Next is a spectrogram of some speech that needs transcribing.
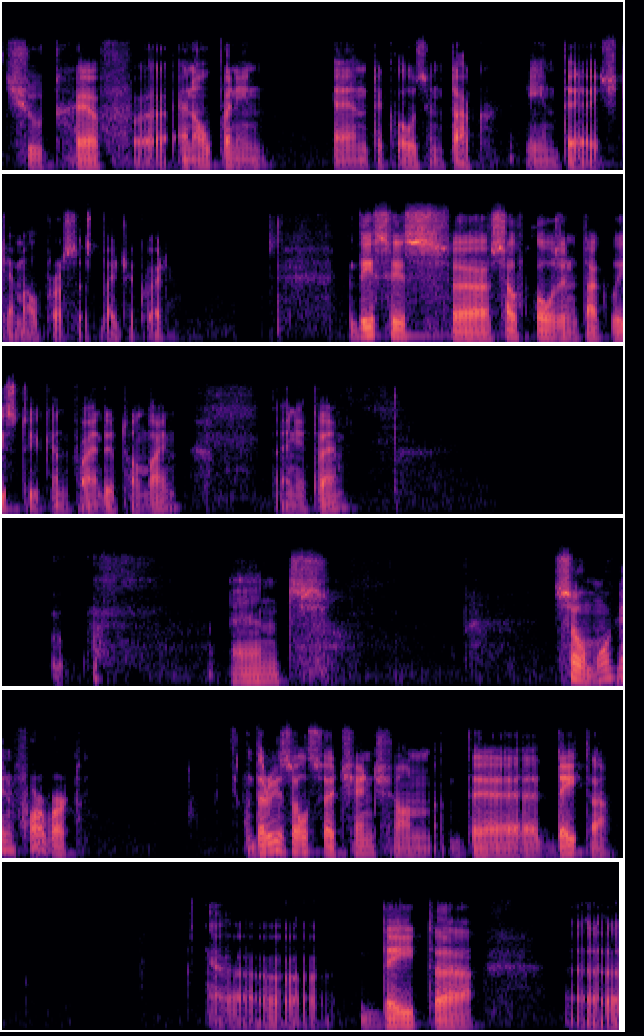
should have uh, an opening and a closing tag in the HTML processed by jQuery. This is a self-closing tag list. You can find it online anytime. And so moving forward, there is also a change on the data uh, data uh,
